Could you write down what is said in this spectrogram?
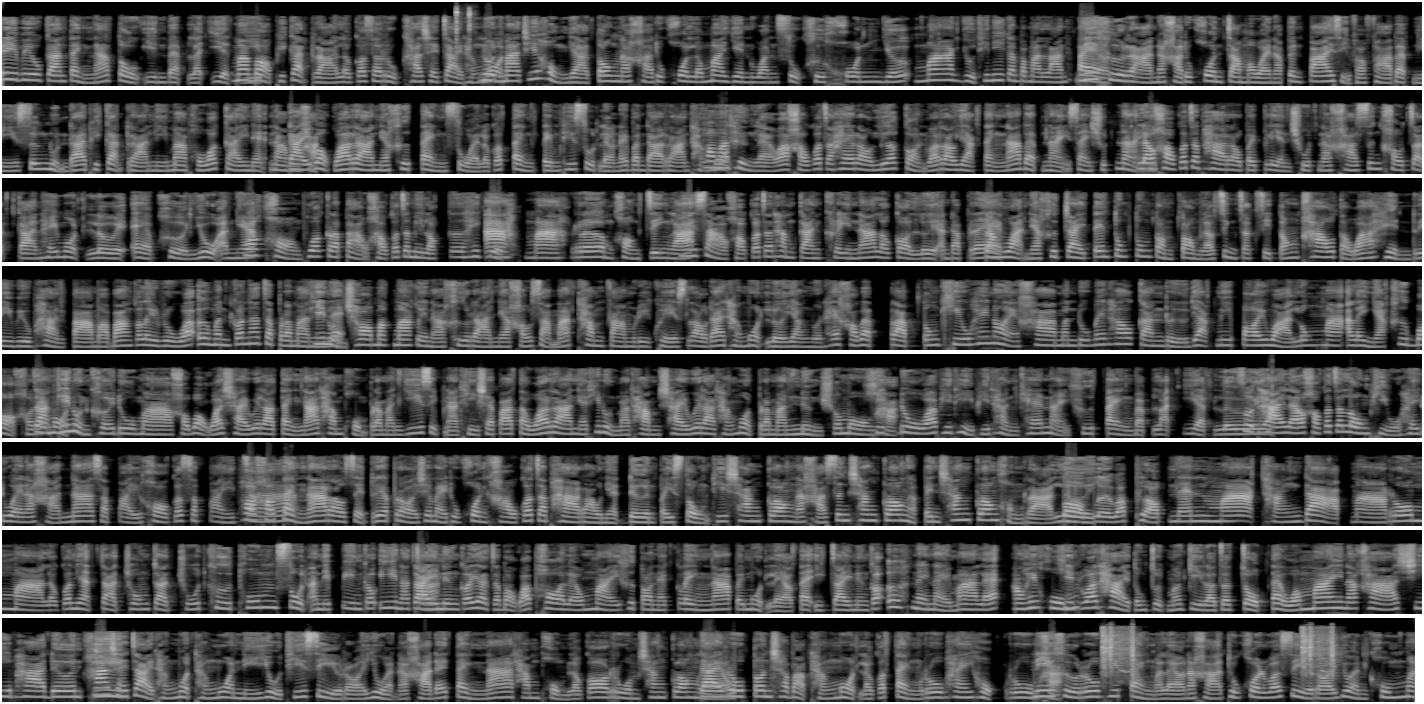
รีวิวการแต่งหน้าโตอินแบบละเอียด มาบอกพิกัดร้านแล้วก็สรุปค่าใช้จ่ายทั้งหมดหนุนมาที่หงยาต้งนะคะ ทุกคนแล้วมาเย็นวันศุกร์คือคนเยอะมากอยู่ที่นี่กันประมาณล้านแปดนี่คือร้านนะคะ ทุกคนจำเอาไว้นะ เป็นป้ายสีฟ้าๆแบบนี้ ซึ่งหนุนได้พิกัดร้านนี้มาเพราะว่าไกด์แนะนำไกด์บอกว่าร้านเนี้ยคือแต่งสวยแล้วก็แต่งเต็มที่สุดแล้วในบรรดาร้านทั้งหมดพอมาถึงแล้วอะเขาก็จะให้เราเลือกก่อนว่าเราอยากแต่งหน้าแบบไหนใส่ชุดไหน แล้วเขาก็จะพาเราไปเปลี่ยนชุดนะคะ ซึ่งเขาจัดการให้หมดเลยแอบเขินอยู่อันเนี้ยพวกของพวกกระเป๋าเขาก็จะมีล็อกเกอร์ให้เก็บมาเริ่มของจริงละพี่สาวเขาก็จะทำการคลีนหน้าเราก่อนเลยอันดับแรกจังหวะเนี้ยคือใจเต้นตุ้มตุ้มๆต่อมต่อมๆแล้วสิ่งศักดิ์สิทธิ์ต้องเข้า แต่ว่าเห็นรีวิวผ่านตามาบ้างก็เลยรู้ว่า เออมันก็น่าจะประมาณนี้ที่หนูชอบมากๆเลยนะ คือร้านเนี้ยเขาสามารถทำตามรีเควสเราได้ทั้งหมดเลยอย่างหนุนให้เขาแบบปรับตรงคิ้วให้หน่อยค่ะ มันดูไม่เท่ากัน หรืออยากมีปลอยหวานลงมาอะไรอย่างเงี้ยคือบอกเขาได้หมดจากที่หนุนเคยดูมา เขาบอกว่าใช้เวลาแต่งหน้าทำผมประมาณ 20 นาทีใช่ปะแต่ว่าร้านเนี้ยที่หนุนมาทำใช้เวลาทั้งหมดประมาณ 1 ชั่วโมงค่ะ คิดดูว่าพิถีพิถันแค่ไหนคือแต่งแบบละเอียดเลย สุดท้ายแล้วเขาก็จะลงผิวให้ด้วยนะคะ หน้าสไปร์คอก็สไปร์พอเขาแต่งหน้าเราเสร็จเรียบร้อยใช่ไหมทุกคนเขาก็จะพาเราเนี่ยเดินไปส่งที่ช่างกล้องนะคะ ซึ่งช่างกล้องอะเป็นช่างกล้องของร้านเลยบอกเลยว่าพร็อพแน่นมากทั้งดาบมาร่มมา แล้วก็เนี่ยจัดชงจัดชุดคือทุ่มสุดอันนี้ปีนเก้าอี้นะใจหนึงก็อยากจะบอกว่าพอแล้วไหมคือตอนนี้เกรงหน้าไปหมดแล้ว แต่อีกใจนึงก็เออไหนๆมาแล้วเอาให้คุ้มคิดว่าถ่ายตรงจุดเมื่อกี้เราจะจบแต่ว่าไม่นะคะ ชีพาเดิน ค่าใช้จ่ายทั้งหมดทั้งมวลนี้อยู่ที่ 400 หยวนนะคะ ได้แต่งหน้าทำผมแล้วก็รวมช่างกล้องแล้วได้รูปต้นฉบับทั้งหมด แล้วก็แต่งรูปให้ 6 รูปนี่คือรูปที่แต่งมาแล้วนะคะ ทุกคนว่า 400 หยวนคุ้มไหม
